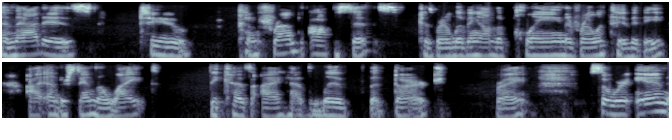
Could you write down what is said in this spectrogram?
and that is to confront opposites because we're living on the plane of relativity. I understand the light because I have lived the dark, right? So we're in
